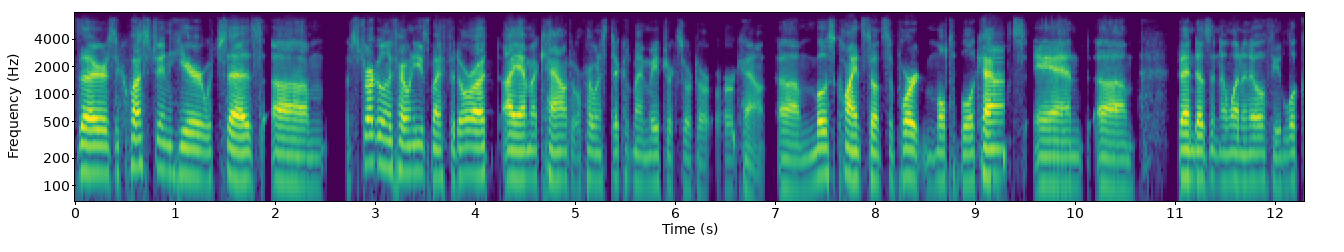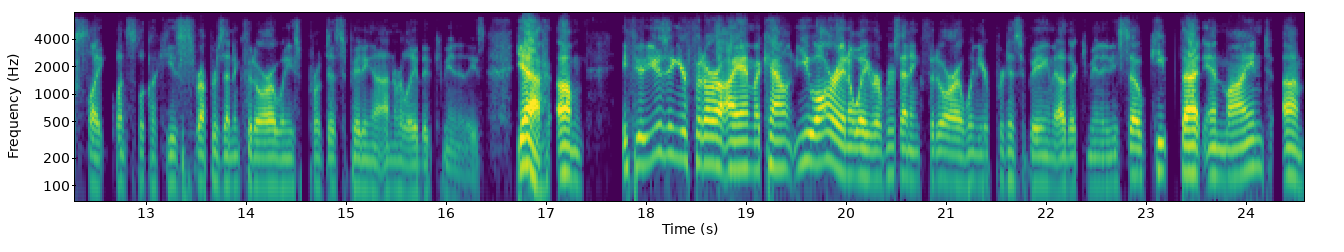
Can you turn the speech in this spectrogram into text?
there's a question here which says, um, struggling if I want to use my Fedora IAM account or if I want to stick with my Matrix or, or, or account. Um, most clients don't support multiple accounts, and um, Ben doesn't want to know if he looks like wants to look like he's representing Fedora when he's participating in unrelated communities. Yeah, um, if you're using your Fedora IAM account, you are in a way representing Fedora when you're participating in other communities. So keep that in mind. Um,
